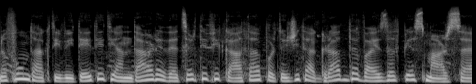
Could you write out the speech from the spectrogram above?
Në fund të aktivitetit janë ndarë edhe certifikata për të gjitha gratë dhe vajzat pjesëmarrëse.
